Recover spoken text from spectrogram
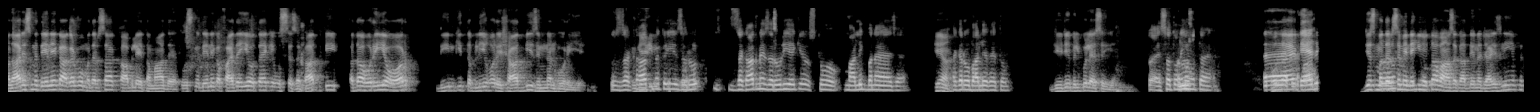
مدارس میں دینے کا اگر وہ مدرسہ قابل اعتماد ہے تو اس میں دینے کا فائدہ یہ ہوتا ہے کہ اس سے زکات بھی ادا ہو رہی ہے اور دین کی تبلیغ اور اشاعت بھی ضمن ہو رہی ہے تو زکوٰۃ میں تو یہ ضرور زکوٰۃ میں ضروری ہے کہ اس کو مالک بنایا جائے جی ہاں۔ اگر وہ بالغ ہے ہے تو تو جی جی بالکل ایسے ہی ایسا تو نہیں ہوتا ہے جس مدرسے میں نہیں ہوتا وہاں زکوٰۃ دینا جائز نہیں ہے پھر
